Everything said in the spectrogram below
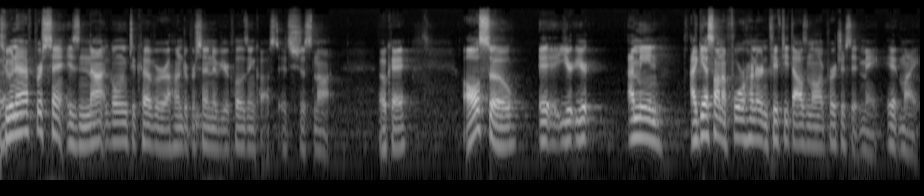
Okay. Two and a half percent is not going to cover hundred percent of your closing costs. It's just not. Okay. Also, it, you're, you're, I mean, I guess on a four hundred and fifty thousand dollar purchase, it may, it might,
